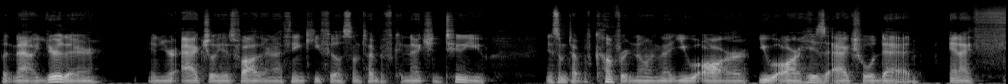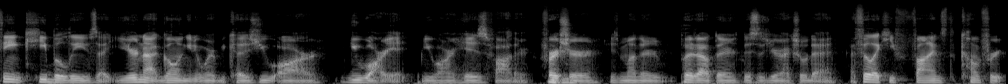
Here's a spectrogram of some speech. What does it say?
but now you're there, and you're actually his father. And I think he feels some type of connection to you, and some type of comfort knowing that you are you are his actual dad. And I think he believes that you're not going anywhere because you are you are it. You are his father. For sure. His mother put it out there, this is your actual dad. I feel like he finds the comfort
